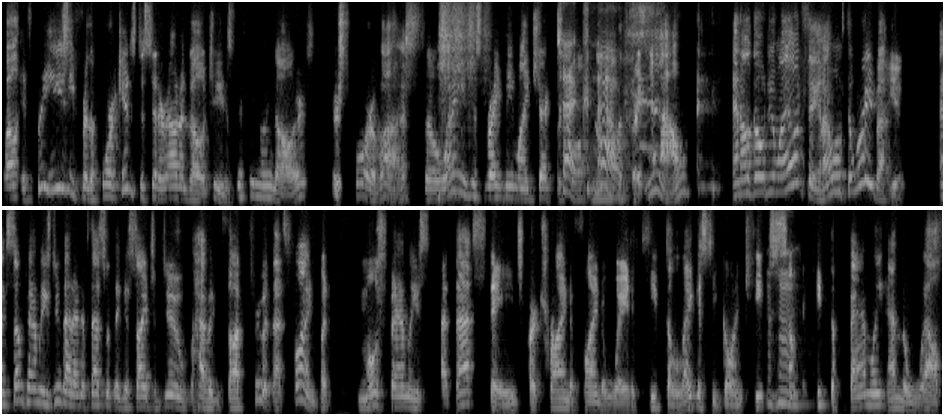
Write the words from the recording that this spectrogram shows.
Well, it's pretty easy for the four kids to sit around and go, geez, $50 million. There's four of us. So why don't you just write me my check for check now. right now? And I'll go do my own thing and I won't have to worry about you. And some families do that. And if that's what they decide to do, having thought through it, that's fine. But most families at that stage are trying to find a way to keep the legacy going, keep mm-hmm. something, keep the family and the wealth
